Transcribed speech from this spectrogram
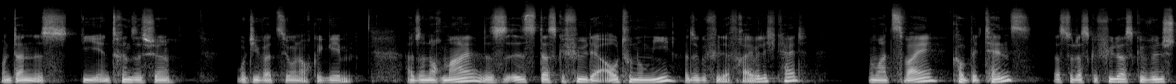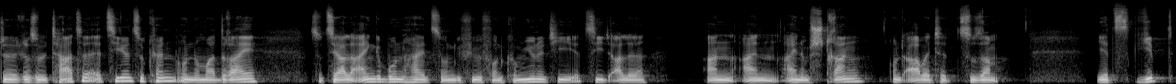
Und dann ist die intrinsische Motivation auch gegeben. Also nochmal, das ist das Gefühl der Autonomie, also Gefühl der Freiwilligkeit. Nummer zwei, Kompetenz, dass du das Gefühl hast, gewünschte Resultate erzielen zu können. Und Nummer drei, soziale Eingebundenheit, so ein Gefühl von Community. Ihr zieht alle an einem Strang und arbeitet zusammen. Jetzt gibt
